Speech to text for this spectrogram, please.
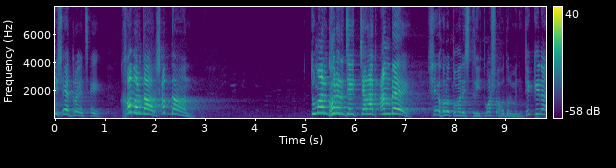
নিষেধ রয়েছে। খবরদার, সাবধান। তোমার ঘরের যে চেরাগ আনবে, সে হলো তোমার স্ত্রী, তোমার সহধর্মিনী। ঠিক কি না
